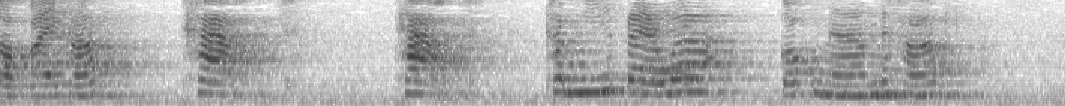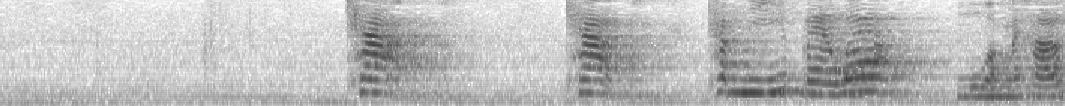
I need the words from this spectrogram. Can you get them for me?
ต่อไปครับ tapped tapped คำนี้แปลว่าก๊อกน้ำนะครับ cap cap คำนี้แปลว่า หมวกนะครับ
